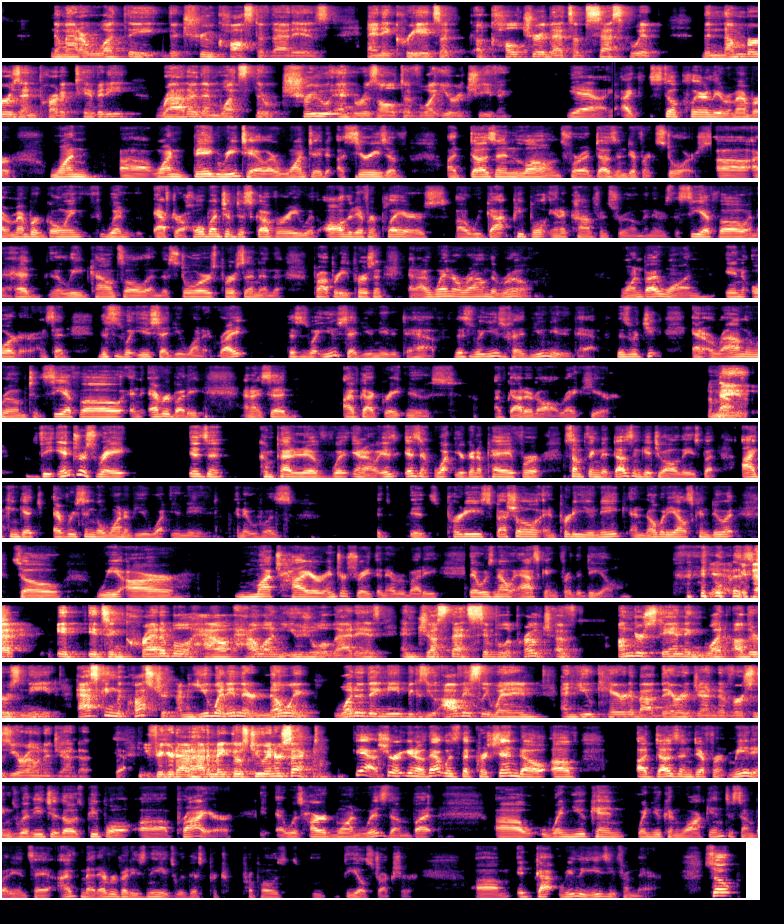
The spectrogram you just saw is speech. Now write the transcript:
no matter what the the true cost of that is and it creates a, a culture that's obsessed with the numbers and productivity rather than what's the true end result of what you're achieving yeah i still clearly remember one uh, one big retailer wanted a series of a dozen loans for a dozen different stores. Uh, I remember going when after a whole bunch of discovery with all the different players, uh, we got people in a conference room, and there was the CFO and the head, the lead counsel, and the stores person and the property person, and I went around the room one by one in order and said, "This is what you said you wanted, right? This is what you said you needed to have. This is what you said you needed to have. This is what you." And around the room to the CFO and everybody, and I said, I've got great news. I've got it all right here. Amazing. Now, the interest rate isn't competitive with, you know, is, isn't what you're going to pay for something that doesn't get you all these, but I can get every single one of you what you need. And it was, it, it's pretty special and pretty unique and nobody else can do it. So we are much higher interest rate than everybody. There was no asking for the deal. yeah, was, that it, it's incredible how how unusual that is and just that simple approach of understanding what others need asking the question i mean you went in there knowing what do they need because you obviously went in and you cared about their agenda versus your own agenda yeah. You figured out how to make those two intersect. Yeah sure. You know that was the crescendo of a dozen different meetings with each of those people uh, prior. It was hard won wisdom but uh, when you can when you can walk into somebody and say i've met everybody's needs with this pr- proposed deal structure um, it got really easy from there. So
